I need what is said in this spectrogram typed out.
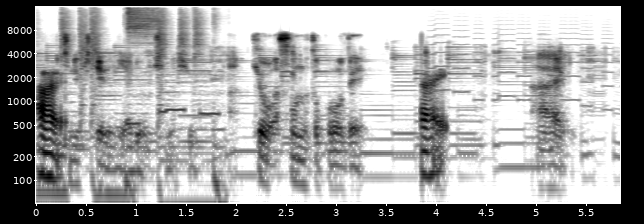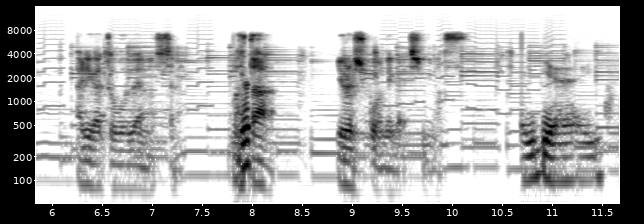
はい。気の利けるにやるようにしましょう。あ今日はそんなところで、はい。はい。ありがとうございました。またよろしくお願いします。イエ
